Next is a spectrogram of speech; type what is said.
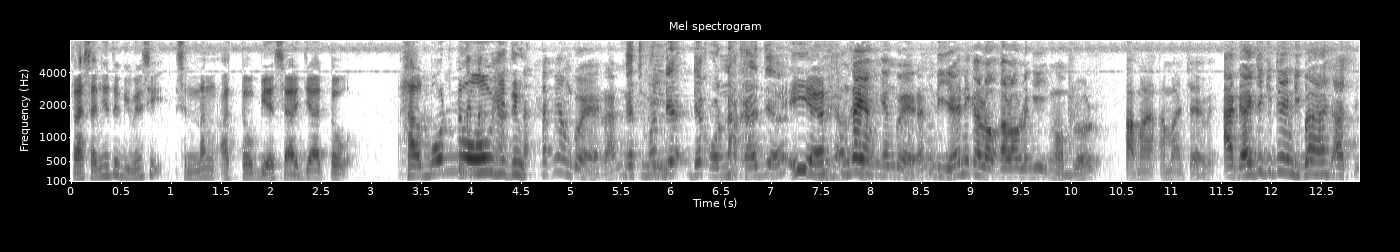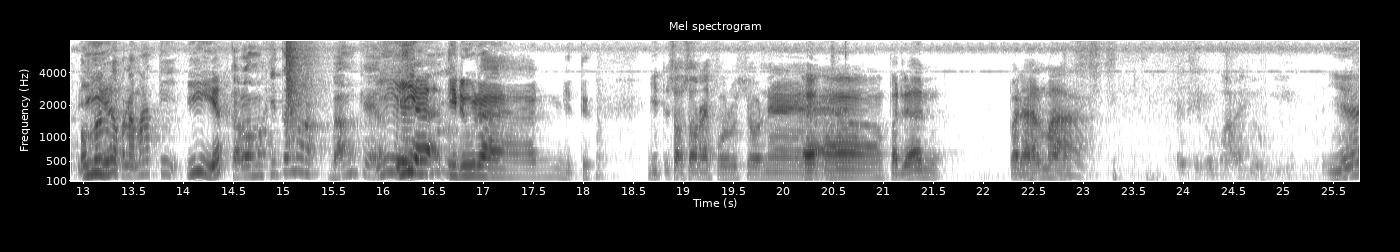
Rasanya tuh gimana sih? Senang atau biasa aja atau hal bodoh gitu? tapi yang gue heran nggak cuma di- dia dia konak aja iya. enggak yang yang gue heran dia nih kalau kalau lagi ngobrol sama sama cewek ada aja gitu yang dibahas asli obrolan Iya. nggak pernah mati Iya. kalau sama kita mah bangke ya. Iya, tiduran gitu. gitu sok-sok revolusioner Eh, eh, padahal padahal mah Eh, iya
